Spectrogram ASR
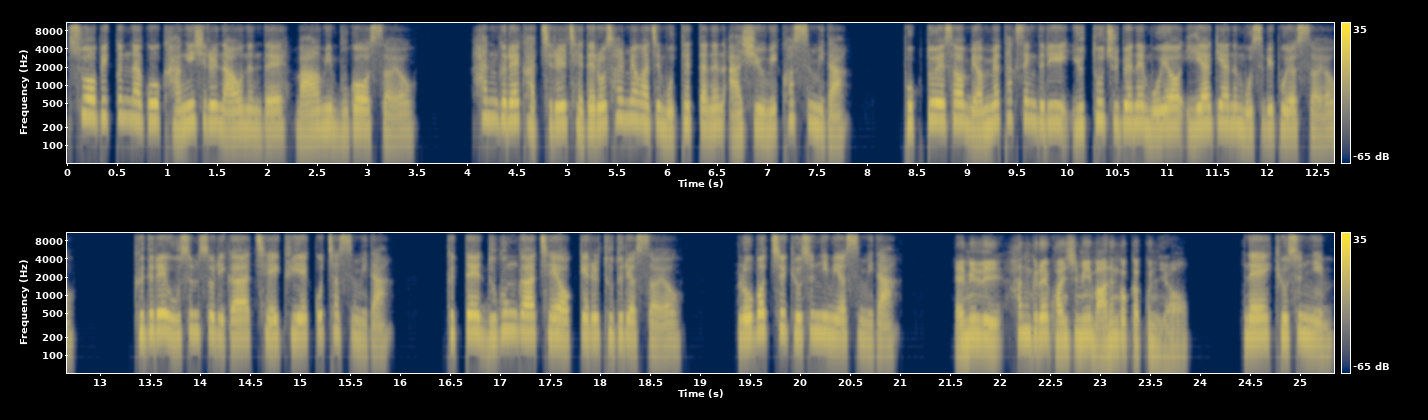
수업이 끝나고 강의실을 나오는데 마음이 무거웠어요. 한글의 가치를 제대로 설명하지 못했다는 아쉬움이 컸습니다. 복도에서 몇몇 학생들이 유토 주변에 모여 이야기하는 모습이 보였어요. 그들의 웃음소리가 제 귀에 꽂혔습니다. 그때 누군가 제 어깨를 두드렸어요. 로버츠 교수님이었습니다. 에밀리, 한글에 관심이 많은 것 같군요. 네, 교수님.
